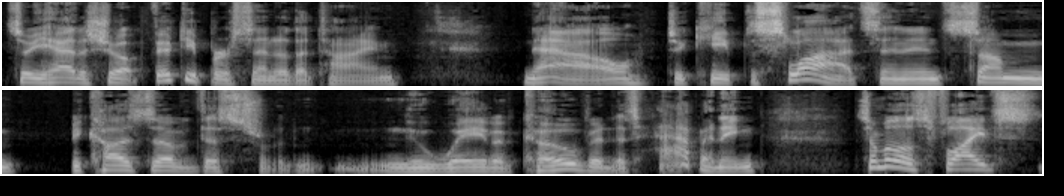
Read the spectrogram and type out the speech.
So you had to show up 50% of the time now to keep the slots. And in some, because of this new wave of COVID that's happening, some of those flights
